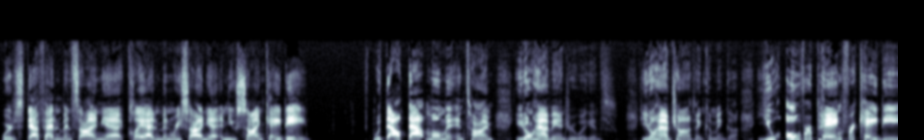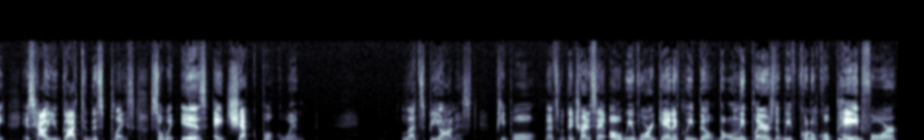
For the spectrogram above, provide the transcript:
where Steph hadn't been signed yet, Clay hadn't been re signed yet, and you signed KD, without that moment in time, you don't have Andrew Wiggins. You don't have Jonathan Kuminga. You overpaying for KD is how you got to this place. So it is a checkbook win. Let's be honest. People, that's what they try to say. Oh, we've organically built. The only players that we've quote unquote paid for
